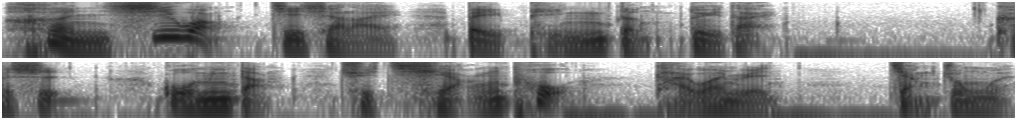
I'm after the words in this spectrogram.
很希望接下来被平等对待。可是国民党却强迫台湾人讲中文。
